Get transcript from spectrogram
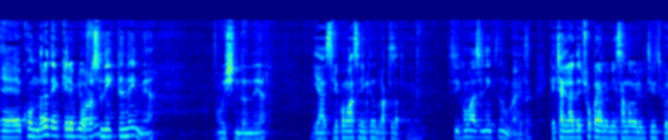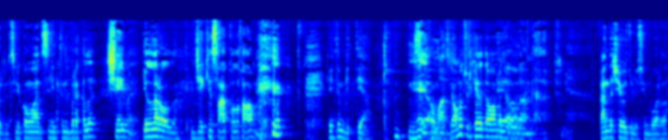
e, konulara denk gelebiliyorsun. Orası LinkedIn değil mi ya? O işin döndüğü yer. Ya Silikon Vadisi LinkedIn'i bıraktı zaten. Yani. Silikon Vadisi LinkedIn'i bıraktı. Evet. Geçenlerde çok önemli bir insandan öyle bir tweet gördüm. Silikon Vadisi LinkedIn'i bırakalı Şey mi? yıllar oldu. Jack'in sağ kolu falan mı? LinkedIn bitti ya. Silikon. Vadisi. Ama Türkiye'de devam Ey ediyor. Allah'ım yarabbim ya. Ben de şey özürlüsüyüm bu arada.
